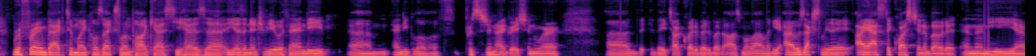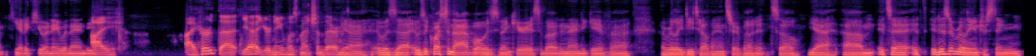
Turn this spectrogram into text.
referring back to Michael's excellent podcast. He has uh, he has an interview with Andy um, Andy Blow of Precision Hydration where uh, they talk quite a bit about osmolality. I was actually I asked a question about it, and then he uh, he had a Q and A with Andy. I I heard that. Yeah, your name was mentioned there. Yeah, it was. Uh, it was a question that I've always been curious about, and Andy gave uh, a really detailed answer about it. So yeah, um, it's a it, it is a really interesting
